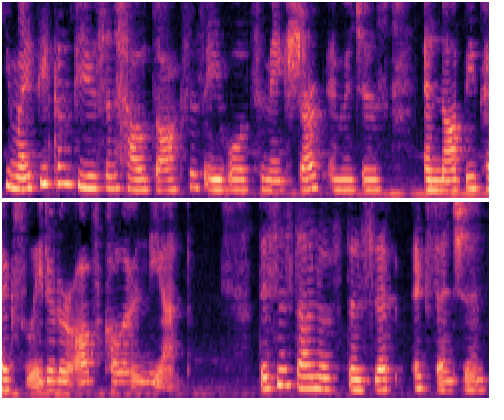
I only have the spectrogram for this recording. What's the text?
You might be confused in how Docx is able to make sharp images and not be pixelated or off color in the end. This is done with the zip extension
